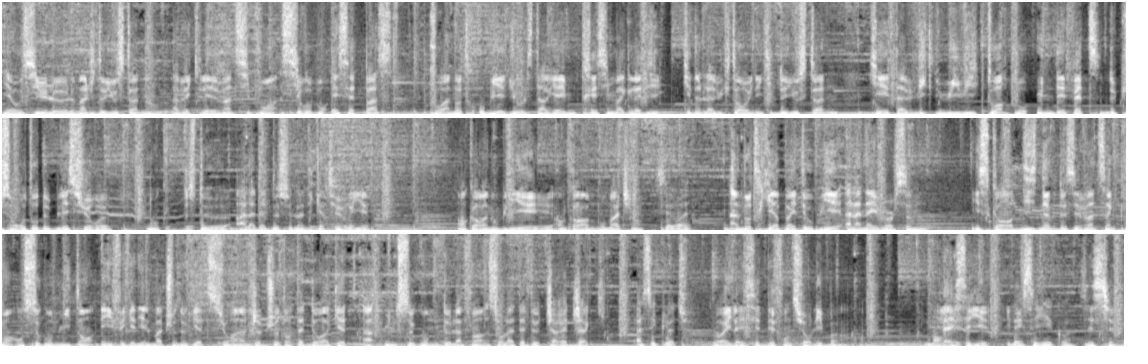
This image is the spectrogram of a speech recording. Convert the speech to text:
Il y a aussi eu le, le match de Houston hein, avec les 26 points, 6 rebonds et 7 passes pour un autre oublié du All-Star Game, Tracy McGrady, qui donne la victoire à une équipe de Houston qui est à 8 victoires pour une défaite depuis son retour de blessure, euh, donc de- à la date de ce lundi 4 février. Encore un oublié et encore un bon match. hein. C'est vrai. Un autre qui n'a pas été oublié, Alan Iverson. Il score 19 de ses 25 points en seconde mi-temps et il fait gagner le match aux Nuggets sur un jump shot en tête de raquette à une seconde de la fin sur la tête de Jared Jack. Ah, c'est clutch. Ouais, il a essayé de défendre sur lui, bah, Non, il a essayé. Il a essayé quoi. C'est sûr.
